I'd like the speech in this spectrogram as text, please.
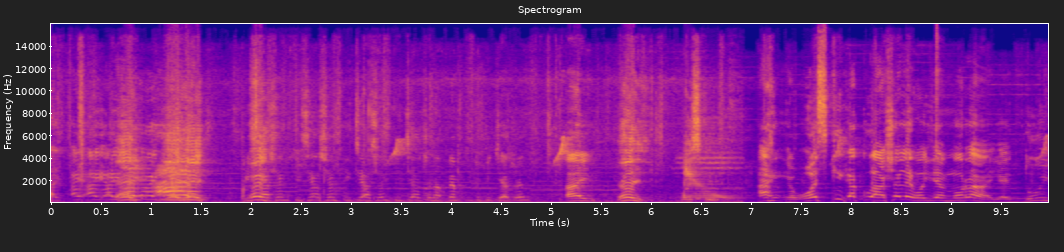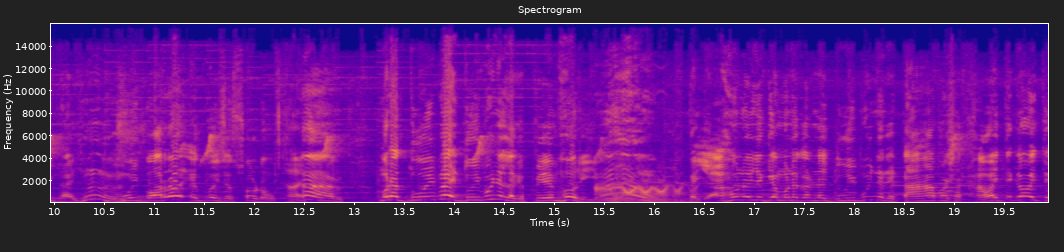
আই, আই, আই, আই, আই, এই, আই। এই, পিছে এই। আসেন পিছিয়ে আসেন পিছিয়ে আসেন পিছিয়ে আসেন আপনি আপনি একটু পিছিয়ে আসেন আই এই ওইস্কি ওইস্কি কাকু আসলে ওই যে মোরা দুই ভাই হুম মুই বড় এক গইছে ছোট হ্যাঁ মোরা দুই ভাই দুই বোনের লাগে প্রেম হরি। তাই এখন হইলে গিয়ে মনে করেন ওই দুই বোনের টাকা পয়সা খাওয়াইতে খাওয়াইতে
